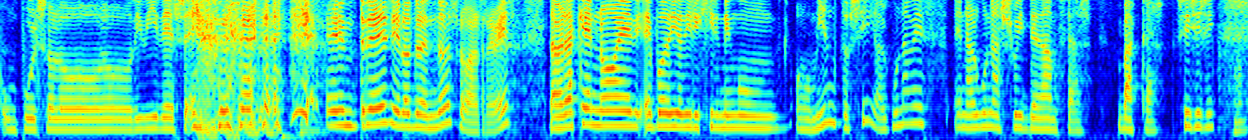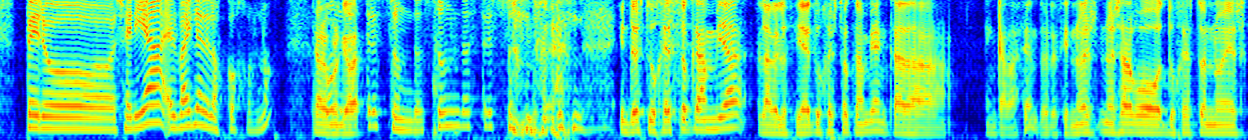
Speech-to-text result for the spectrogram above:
un pulso lo divides en, en tres y el otro en dos, o al revés. La verdad es que no he, he podido dirigir ningún. O miento, sí, alguna vez en alguna suite de danzas vascas. Sí, sí, sí. Pero sería el baile de los cojos, ¿no? Claro, un, porque dos, tres, un, dos, un, dos, tres, un, dos. Entonces tu gesto cambia, la velocidad de tu gesto cambia en cada en cada acento. Es decir, no es, no es algo, tu gesto no es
